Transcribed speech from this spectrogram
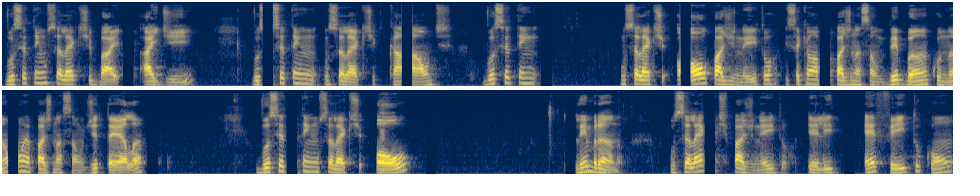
Você tem um select by ID, você tem um select count, você tem um select all paginator, isso aqui é uma paginação de banco, não é paginação de tela. Você tem um select all. Lembrando, o select paginator, ele é feito com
